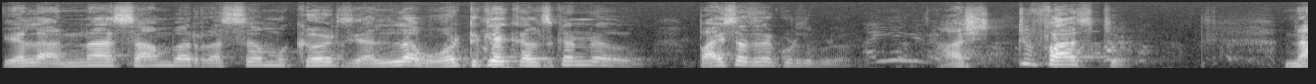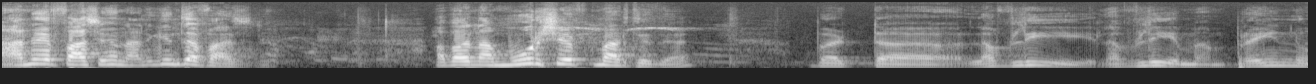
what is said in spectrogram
ಎಲ್ಲ ಅನ್ನ, ಸಾಂಬಾರು, ರಸಮ್ ಕರ್ಡ್ಸ್ ಎಲ್ಲ ಒಟ್ಟಿಗೆ ಕಲ್ಸ್ಕೊಂಡು ಪಾಯಸ ಹತ್ರ ಕುಡಿದು ಬಿಡೋರು. ಅಷ್ಟು ಫಾಸ್ಟು ನಾನೇ ಫಾಸ್ಟ್ ನನಗಿಂತ ಫಾಸ್ಟ್ ಅವಾಗ ನಾನು ಮೂರು ಶಿಫ್ಟ್ ಮಾಡ್ತಿದ್ದೆ. But lovely lovely ma'am brain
